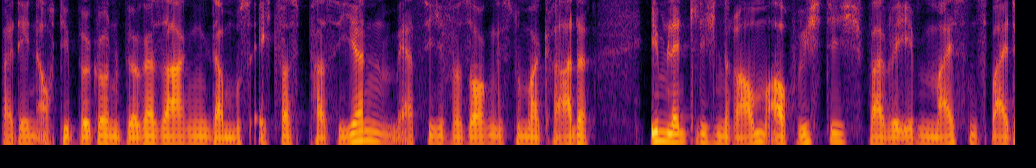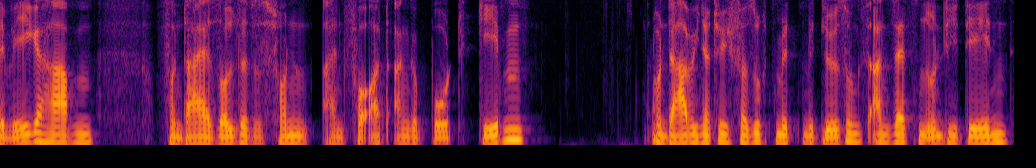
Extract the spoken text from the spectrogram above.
bei denen auch die Bürgerinnen und Bürger sagen, da muss echt was passieren. Ärztliche Versorgung ist nun mal gerade im ländlichen Raum auch wichtig, weil wir eben meistens weite Wege haben. Von daher sollte es schon ein Vorortangebot geben. Und da habe ich natürlich versucht, mit, mit Lösungsansätzen und Ideen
